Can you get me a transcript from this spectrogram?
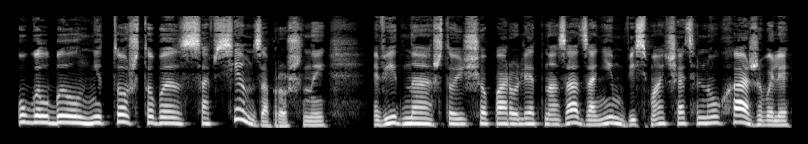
Угол был не то чтобы совсем заброшенный. Видно, что еще пару лет назад за ним весьма тщательно ухаживали.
